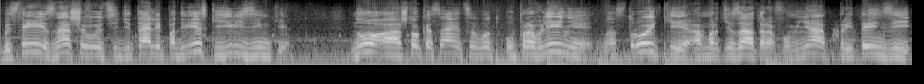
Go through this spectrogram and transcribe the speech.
Быстрее изнашиваются детали подвески и резинки. Ну, а что касается вот управления, настройки амортизаторов, у меня претензий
